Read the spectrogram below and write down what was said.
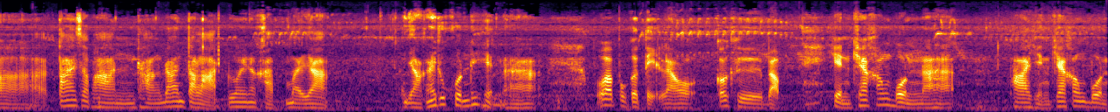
อใต้สะพานทางด้านตลาดด้วยนะครับ มาอยากอยากให้ทุกคนได้เห็นนะฮะเพราะว่าปกติแล้วก็คือแบบเห็นแค่ข้างบนนะฮะ พาเห็นแค่ข้างบน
